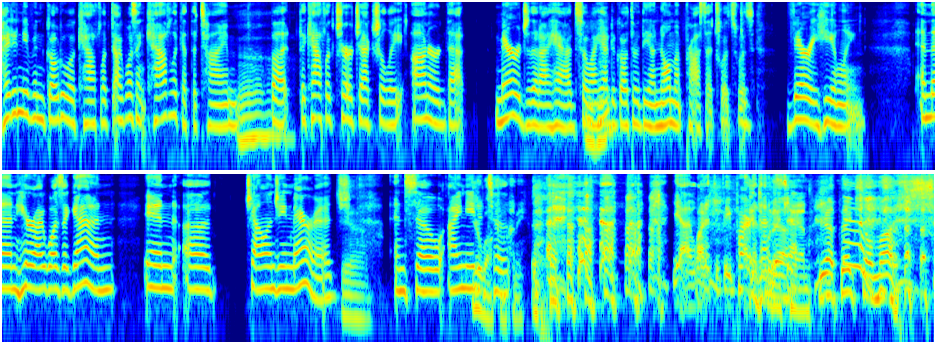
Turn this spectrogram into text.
I didn't even go to a Catholic. I wasn't Catholic at the time, Uh-huh. but the Catholic Church actually honored that marriage that I had, so I Mm-hmm. had to go through the annulment process, which was very healing. And then here I was again in a challenging marriage. yeah. And so I needed welcome, to, honey. yeah, I wanted to be part I of that. what. Yeah. Thanks so much.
